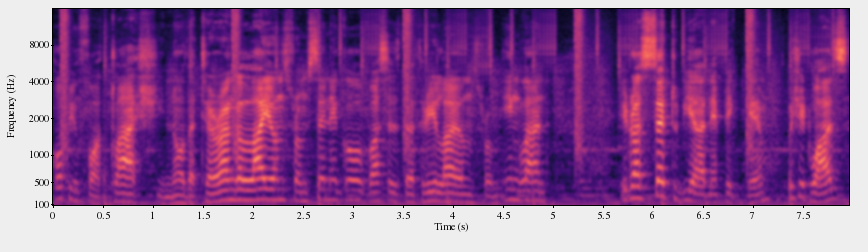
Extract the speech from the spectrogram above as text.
hoping for a clash. You know, the Teranga Lions from Senegal versus the Three Lions from England. It was said to be an epic game, which it was.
